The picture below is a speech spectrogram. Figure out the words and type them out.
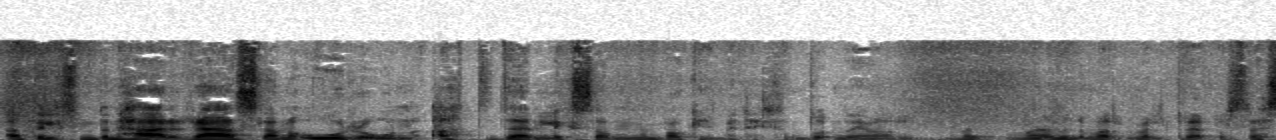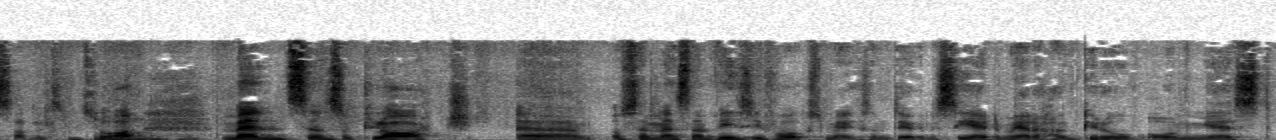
Att det är liksom den här rädslan och oron att den liksom, man bara okej men liksom, då, då är man, väldigt, är väldigt rädd och stressad liksom så. Mm. Men sen såklart, eh, och sen, men sen finns det ju folk som är liksom diagnostiserade med att ha grov ångest.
